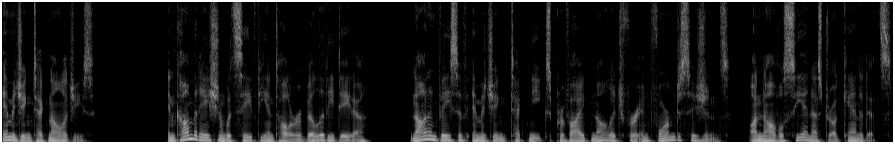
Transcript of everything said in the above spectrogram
Imaging technologies. In combination with safety and tolerability data, non invasive imaging techniques provide knowledge for informed decisions on novel CNS drug candidates.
